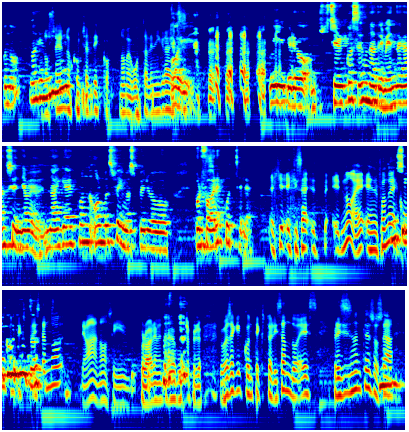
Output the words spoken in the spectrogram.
¿O no? ¿No es el No sé, mismo? no escuché el disco, no me gusta Lenny Kravitz. Oye. Oye, pero Circus es una tremenda canción. Ya me, nada que ver con Almost Famous, pero por favor escúchela. Es que, es que eh, no, eh, en el fondo es como contextualizando. Ah, no, sí, probablemente lo voy a escuchar, pero lo que pasa es que contextualizando es precisamente eso. O sea, Mm.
